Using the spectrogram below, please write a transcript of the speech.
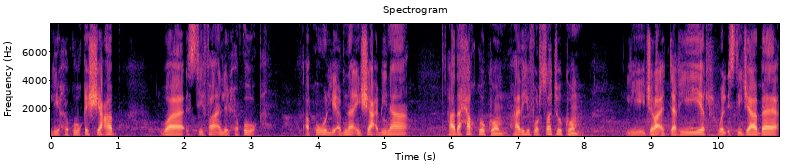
لحقوق الشعب واستيفاء للحقوق. أقول لأبناء شعبنا هذا حقكم هذه فرصتكم لإجراء التغيير والاستجابة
